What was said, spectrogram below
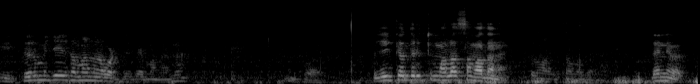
इतर म्हणजे समाधान वाटतं त्या मनानं म्हणजे एकंदरीत तुम्हाला समाधान आहे. समा समाधान आहे. धन्यवाद.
